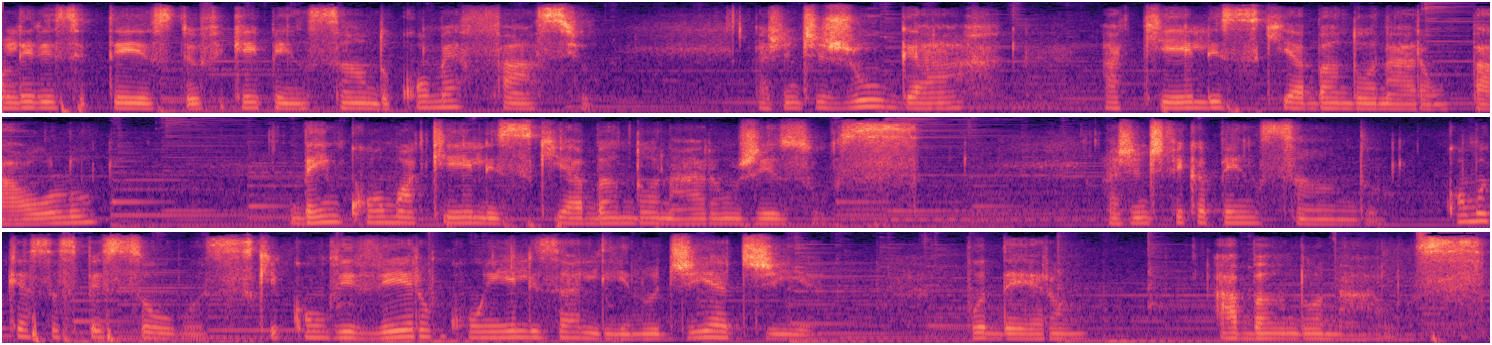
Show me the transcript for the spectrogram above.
Ao ler esse texto, eu fiquei pensando como é fácil a gente julgar aqueles que abandonaram Paulo, bem como aqueles que abandonaram Jesus. A gente fica pensando como que essas pessoas que conviveram com eles ali no dia a dia puderam abandoná-los.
